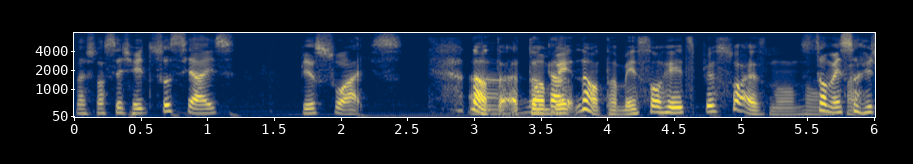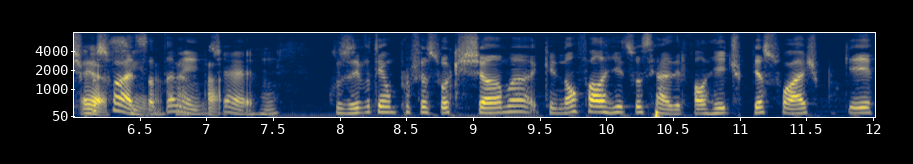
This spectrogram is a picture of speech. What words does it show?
nas nossas redes sociais pessoais. Não, ah, também, caso... não, também são redes pessoais. Não, não... Também são redes é, pessoais, sim, exatamente. Tá, é. Uhum. Inclusive tem um professor que chama, que ele não fala redes sociais, ele fala redes pessoais, porque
